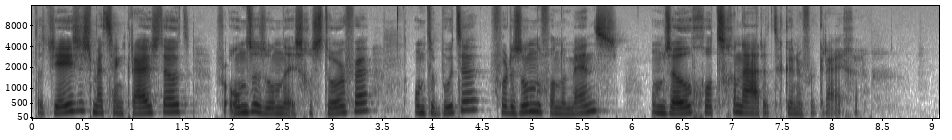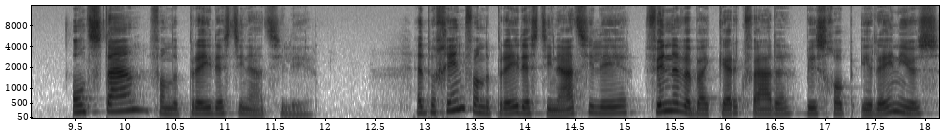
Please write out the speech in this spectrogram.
dat Jezus met zijn kruisdood voor onze zonde is gestorven om te boeten voor de zonde van de mens, om zo Gods genade te kunnen verkrijgen. Ontstaan van de predestinatieleer. Het begin van de predestinatieleer vinden we bij kerkvader bisschop Irenaeus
